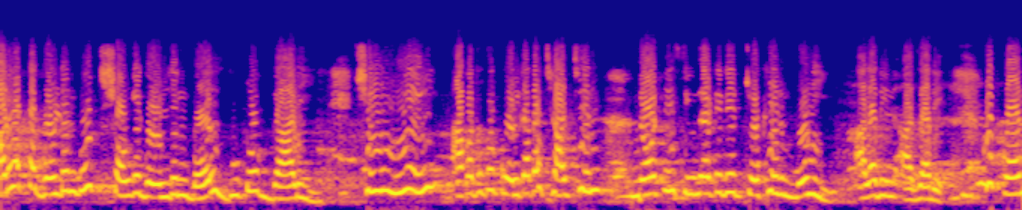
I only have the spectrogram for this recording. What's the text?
আরও একটা গোল্ডেন বুট সঙ্গে গোল্ডেন বল দুটো গাড়ি। সেই নিয়েই আপাতত কলকাতা ছাড়ছেন নর্থ ইস্ট ইউনাইটেডের চোখের মণি আলাদিন আজারে খুব কম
